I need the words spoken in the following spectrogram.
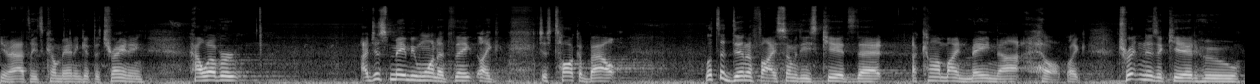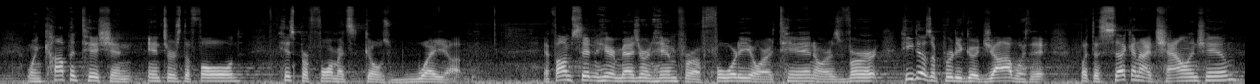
you know athletes come in and get the training. However, I just made me want to think like just talk about let's identify some of these kids that a combine may not help. Like Trenton is a kid who when competition enters the fold, his performance goes way up. If I'm sitting here measuring him for a 40 or a 10 or his vert, he does a pretty good job with it. But the second I challenge him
